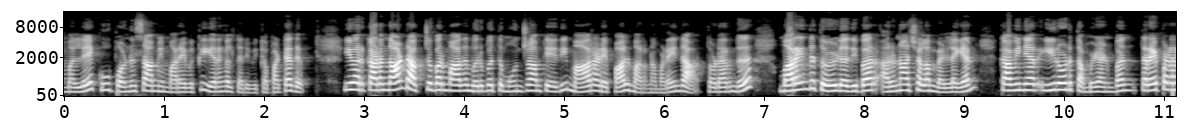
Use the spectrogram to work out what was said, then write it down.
எம்எல்ஏ கு. பொன்னுசாமி மறைவுக்கு இரங்கல் தெரிவிக்கப்பட்டது. இவர் கடந்த ஆண்டு அக்டோபர் மாதம் இருபத்தி மூன்றாம் தேதி மாரடைப்பால் மரணமடைந்தார். தொடர்ந்து மறைந்த தொழிலதிபர் அருணாச்சலம் வெள்ளையன் கவிஞர் ஈரோடு தமிழன்பன் திரைப்பட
